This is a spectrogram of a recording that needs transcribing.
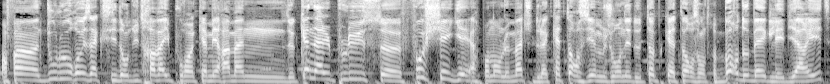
Enfin, un douloureux accident du travail pour un caméraman de Canal+, euh, fauché hier pendant le match de la 14e journée de top 14 entre Bordeaux-Bègles et Biarritz.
